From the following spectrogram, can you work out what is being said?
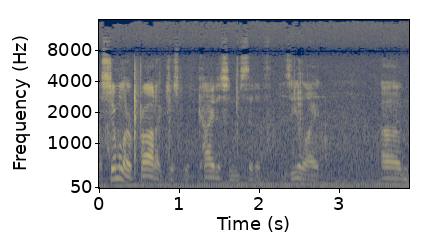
a similar product just with chitosan instead of zeolite. Um,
